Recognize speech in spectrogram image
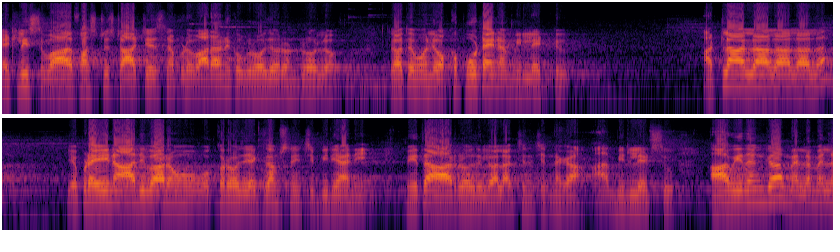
అట్లీస్ట్ వా ఫస్ట్ స్టార్ట్ చేసినప్పుడు వారానికి ఒక రోజు రెండు రోజులు తర్వాత ఓన్లీ ఒక్క పూట అయినా మిల్లెట్ అట్లా అలా అలా అలా అలా ఎప్పుడైనా ఆదివారం ఒక్కరోజు ఎగ్జామ్స్ నుంచి బిర్యానీ మిగతా ఆరు రోజులు అలా చిన్న చిన్నగా మిల్లెట్స్ ఆ విధంగా మెల్లమెల్ల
